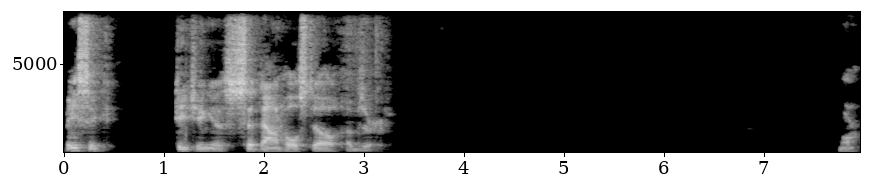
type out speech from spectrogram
basic teaching is sit down, hold still, observe. More?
